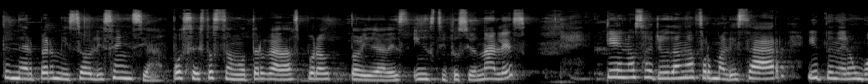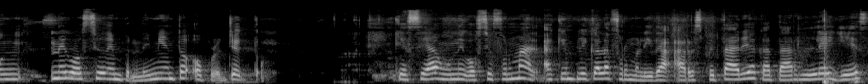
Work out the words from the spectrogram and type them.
Tener permiso o licencia, pues estos son otorgadas por autoridades institucionales que nos ayudan a formalizar y tener un buen negocio de emprendimiento o proyecto que sea un negocio formal. Aquí implica la formalidad a respetar y acatar leyes,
